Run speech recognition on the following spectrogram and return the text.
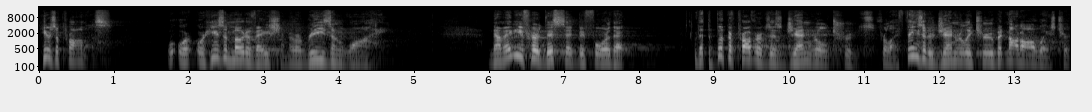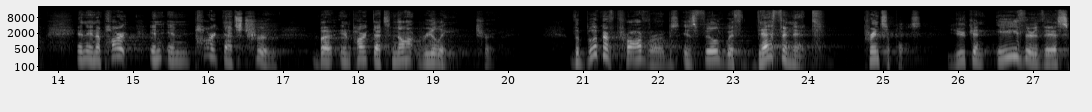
here's a promise, or, or, or here's a motivation or a reason why. Now, maybe you've heard this said before that, that the book of Proverbs is general truths for life, things that are generally true, but not always true. And in, a part, in, in part, that's true, but in part, that's not really true. The book of Proverbs is filled with definite principles. You can either this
